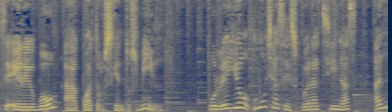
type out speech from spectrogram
se elevó a 400.000. Por ello, muchas escuelas chinas han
